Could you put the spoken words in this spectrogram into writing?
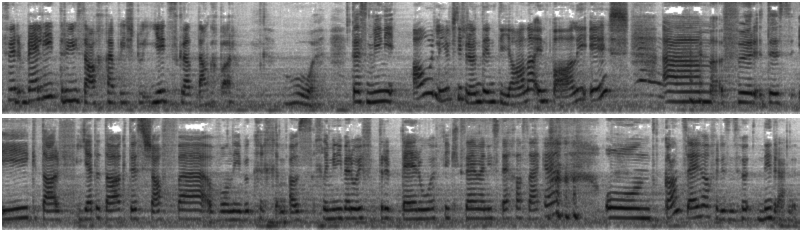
Für welche drei Sachen bist du jetzt gerade dankbar? Oh, dass meine allerliebste Freundin Diana in Bali ist. Ähm, für das ich darf jeden Tag das arbeiten, was ich wirklich als meine Beruf, Berufung sehe, wenn ich es dann sagen kann. Und ganz einfach, für das es heute nicht regnet.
